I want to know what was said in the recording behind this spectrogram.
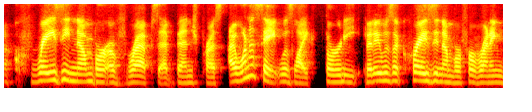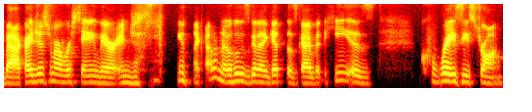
a crazy number of reps at bench press. I want to say it was like 30, but it was a crazy number for running back. I just remember standing there and just being like, I don't know who's going to get this guy, but he is crazy strong.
